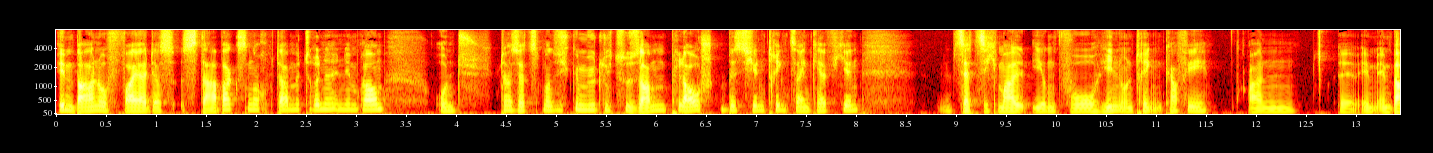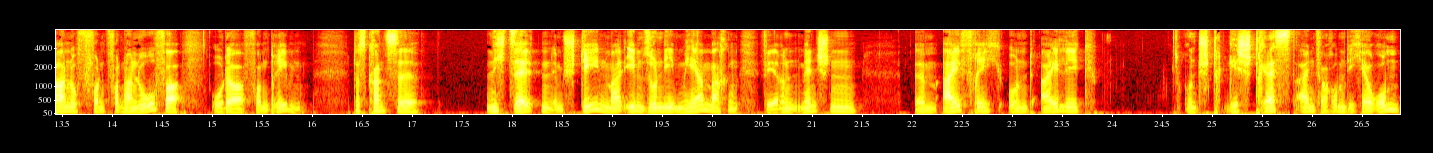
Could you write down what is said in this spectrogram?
Im Bahnhof war ja das Starbucks noch da mit drin in dem Raum. Und da setzt man sich gemütlich zusammen, plauscht ein bisschen, trinkt sein Käffchen, setzt sich mal irgendwo hin und trinkt einen Kaffee an, äh, im, im Bahnhof von, von Hannover oder von Bremen. Das kannst du nicht selten im Stehen mal eben so nebenher machen, während Menschen ähm, eifrig und eilig und gestresst einfach um dich herum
